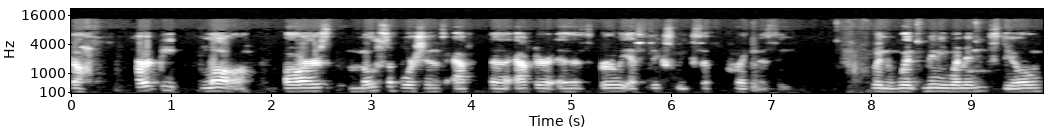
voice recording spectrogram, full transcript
The heartbeat law bars most abortions after, uh, after as early as six weeks of pregnancy, when, when many women still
